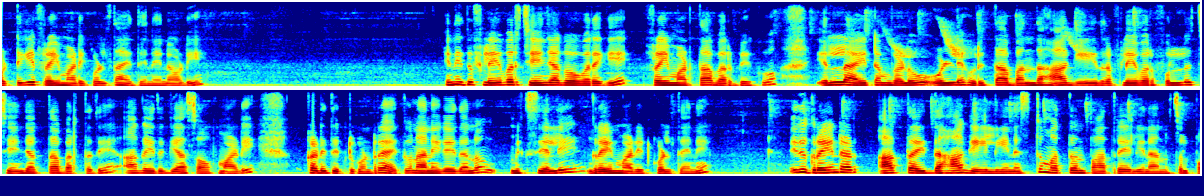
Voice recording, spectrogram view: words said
ಒಟ್ಟಿಗೆ ಫ್ರೈ ಮಾಡಿಕೊಳ್ತಾ ಇದ್ದೇನೆ ನೋಡಿ. ಇನ್ನಿದು ಫ್ಲೇವರ್ ಚೇಂಜ್ ಆಗೋವರೆಗೆ ಫ್ರೈ ಮಾಡ್ತಾ ಬರಬೇಕು. ಎಲ್ಲ ಐಟಮ್ಗಳು ಒಳ್ಳೆ ಹುರಿತಾ ಬಂದ ಹಾಗೆ ಇದರ ಫ್ಲೇವರ್ ಫುಲ್ಲು ಚೇಂಜ್ ಆಗ್ತಾ ಬರ್ತದೆ. ಆಗ ಇದು ಗ್ಯಾಸ್ ಆಫ್ ಮಾಡಿ ಕಡಿದಿಟ್ಟುಕೊಂಡ್ರೆ ಆಯಿತು. ನಾನೀಗ ಇದನ್ನು ಮಿಕ್ಸಿಯಲ್ಲಿ ಗ್ರೈಂಡ್ ಮಾಡಿ ಇಟ್ಕೊಳ್ತೇನೆ. ಇದು ಗ್ರೈಂಡ್ ಆಗ್ತಾ ಇದ್ದ ಹಾಗೆ ಇಲ್ಲಿ ನೆಕ್ಸ್ಟ್ ಮತ್ತೊಂದು ಪಾತ್ರೆಯಲ್ಲಿ ನಾನು ಸ್ವಲ್ಪ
